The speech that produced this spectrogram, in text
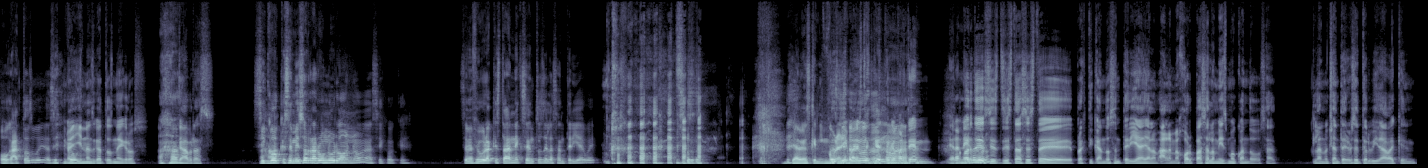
o gatos, güey. Así Gallinas, gatos negros, Ajá. cabras. Sí, Ajá. como que se me hizo raro un hurón, ¿no? Así como que. Se me figura que estaban exentos de la santería, güey. Ya vemos que ningún Pues animal vemos está- que no, aparte ajá. era negro. Aparte, ¿no? si, si estás este, practicando santería y a lo, a lo mejor pasa lo mismo cuando, o sea, la noche anterior se te olvidaba que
